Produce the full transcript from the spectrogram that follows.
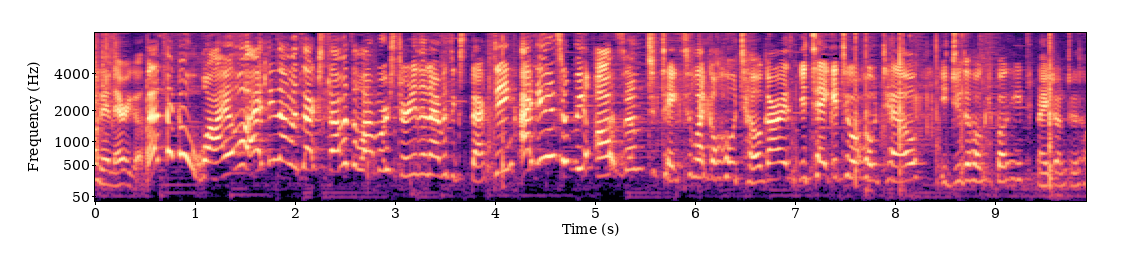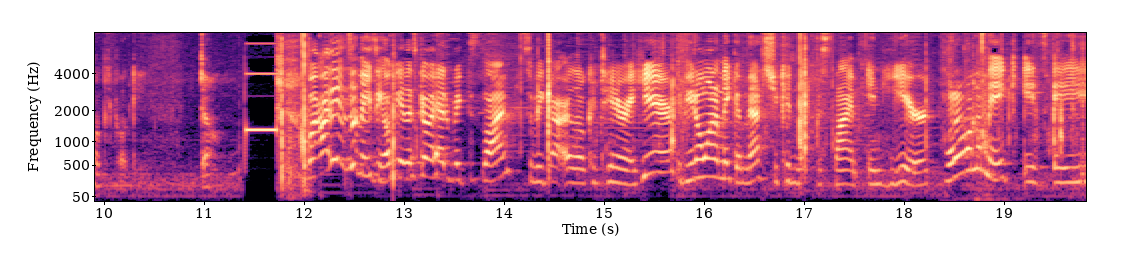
Okay, there we go. That took a while. I think that was actually, that was a lot more sturdy than I was expecting. I think this would be awesome to take to like a hotel, guys. You take it to a hotel, you do the hokey pokey. No, you don't do the hokey pokey. Don't. Think it's amazing. Okay, let's go ahead and make the slime. So we got our little container right here. If you don't want to make a mess, you can make the slime in here. What I want to make is a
